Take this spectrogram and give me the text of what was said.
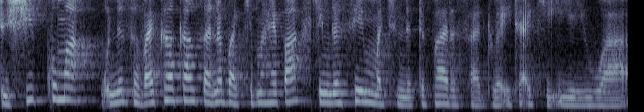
To shi kuma na cervical cancer na bakin mahaifa kin ga sai mace da ta fara saduwa ita ake iya yi wa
